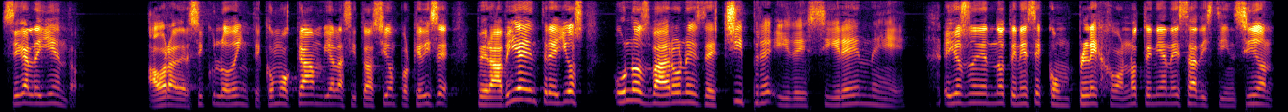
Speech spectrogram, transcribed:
Siga leyendo. Ahora, versículo 20, cómo cambia la situación, porque dice, pero había entre ellos unos varones de Chipre y de Sirene. Ellos no, tenían ese complejo, no tenían esa distinción.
